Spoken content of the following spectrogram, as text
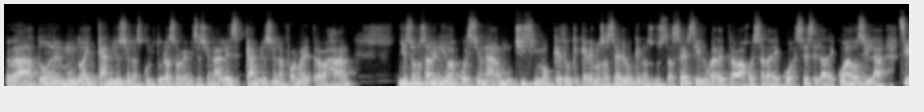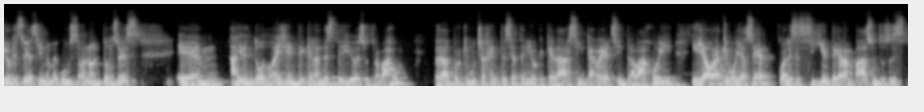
¿verdad? A todo en el mundo hay cambios en las culturas organizacionales, cambios en la forma de trabajar. Y eso nos ha venido a cuestionar muchísimo qué es lo que queremos hacer, lo que nos gusta hacer, si el lugar de trabajo es el, adecuado, si lo que estoy haciendo me gusta o no. Entonces, em, hay de todo. Hay gente que la han despedido de su trabajo, ¿verdad? Porque mucha gente se ha tenido que quedar sin carrera, sin trabajo y, y ahora qué voy a hacer, cuál es el siguiente gran paso. Entonces,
